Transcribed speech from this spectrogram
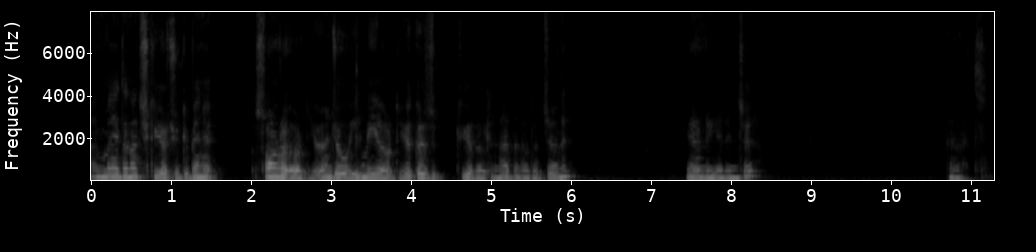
yani. Meydana çıkıyor çünkü beni sonra ör diyor. Önce o ilmeği ör diyor. Gözüküyor böyle nereden öreceğini. Yerini yerince. Evet.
